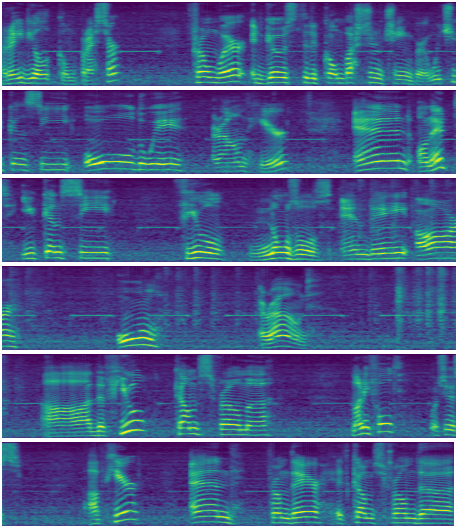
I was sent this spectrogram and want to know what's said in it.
radial compressor from where it goes to the combustion chamber, which you can see all the way around here. And on it, you can see fuel nozzles and they are all around. Uh, the fuel comes from a manifold, which is up here. And from there, it comes from the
